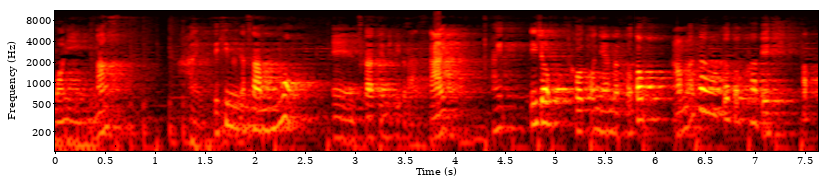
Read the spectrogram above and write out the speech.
思います。はい、ぜひ皆さんも、えー、使ってみてください。はい。以上、ことにゃむこと、あなたのことかでした。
